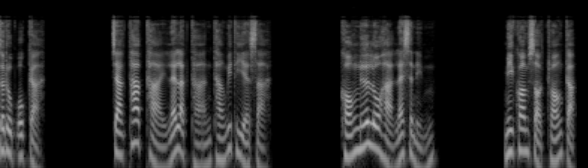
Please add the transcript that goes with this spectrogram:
สรุปโอกาส จากภาพถ่ายและหลักฐานทางวิทยาศาสตร์ ของเนื้อโลหะและสนิม มีความสอดคล้องกับ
